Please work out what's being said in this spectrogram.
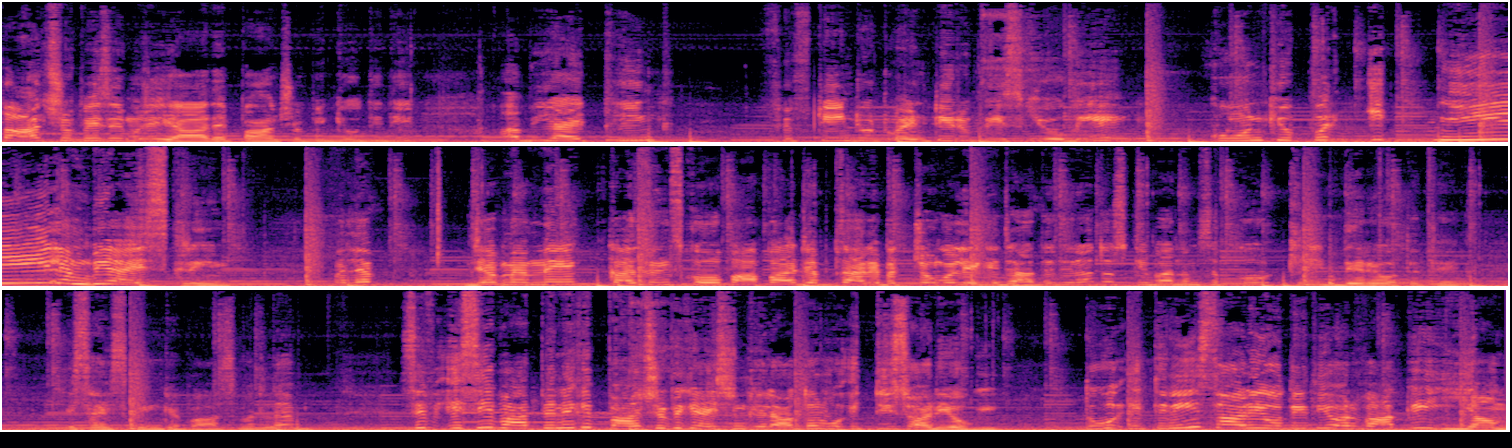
पाँच रुपए से मुझे याद है, पाँच रुपए की होती थी। अभी I think fifteen to twenty rupees की होगी ये। कोन के ऊपर इतनी लंबी आइसक्रीम मतलब जब मैं अपने कजन्स को, पापा, जब सारे बच्चों को लेके जाते थे ना तो उसके बाद हम सबको ट्रीट दे रहे होते थे इस आइसक्रीम के पास। मतलब सिर्फ़ इसी बात पे ना कि पाँच रुपए की आइसक्रीम खिलाओ तो वो इतनी सारी होगी। तो वो इतनी सारी होती थी और वाकई यम।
